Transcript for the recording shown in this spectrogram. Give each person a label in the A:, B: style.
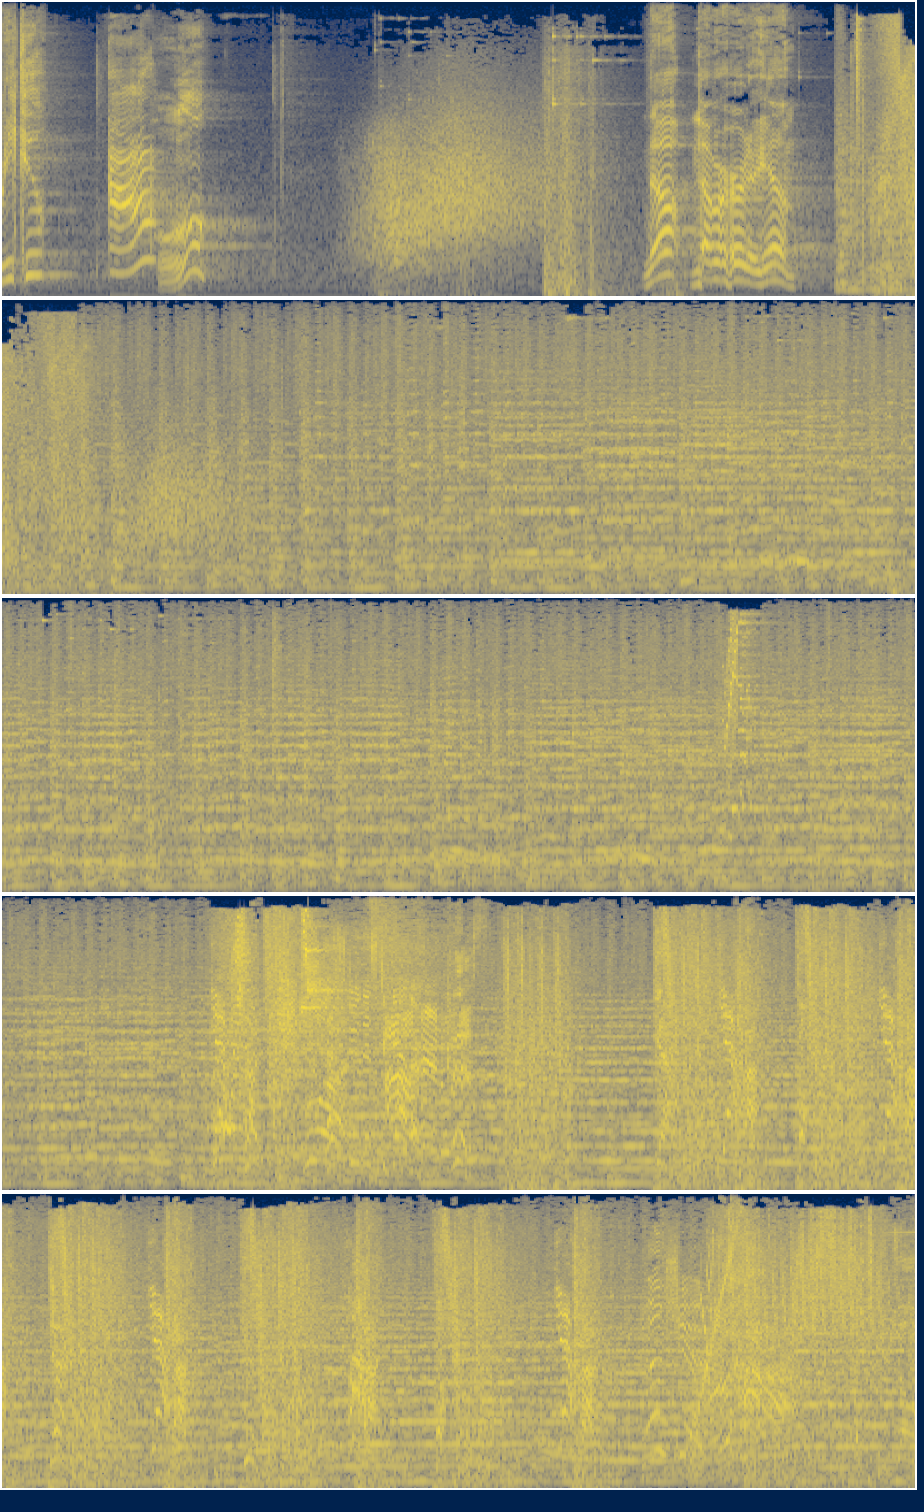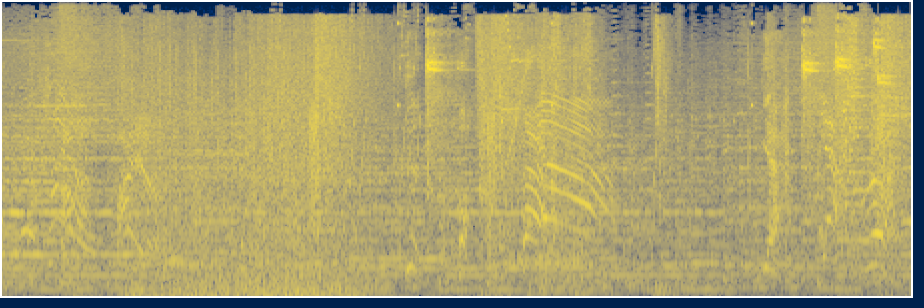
A: Riku?
B: Oh?
C: No, never heard of him.
D: Together.
C: handle this.
D: Yeah. Yeah. Yeah. Yeah. Yeah.
A: Yeah.
D: Yeah.
B: Fire!
D: Yeah. Yeah.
